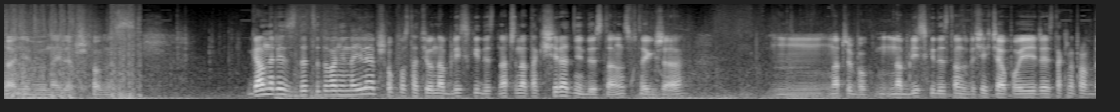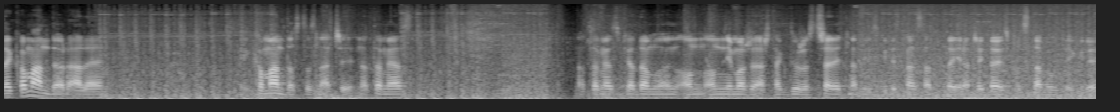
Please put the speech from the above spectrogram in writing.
To nie był najlepszy pomysł. Gunner jest zdecydowanie najlepszą postacią na bliski dystans, znaczy na tak średni dystans w tej grze. Mm, znaczy, bo na bliski dystans by się chciał powiedzieć, że jest tak naprawdę komandor, ale... Komandos to znaczy, natomiast... Natomiast wiadomo, on, on nie może aż tak dużo strzelać na bliski dystans, a tutaj raczej to jest podstawą tej gry.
